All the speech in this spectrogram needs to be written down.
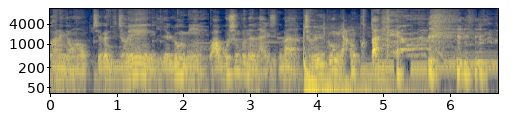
가는 경우는 없지. 근데 저희 이게 룸이 와보신 분들은 알지만 저희 룸이 아무것도 안 돼요.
